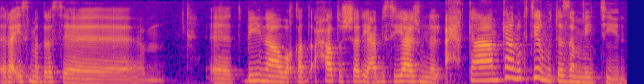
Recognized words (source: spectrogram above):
رئيس مدرسة آه، تبينا وقد أحاطوا الشريعة بسياج من الأحكام. كانوا كثير متزمتين.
